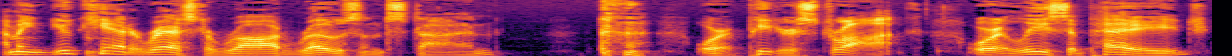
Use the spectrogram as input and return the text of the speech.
I mean, you can't arrest a Rod Rosenstein or a Peter Strzok or a Lisa Page,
